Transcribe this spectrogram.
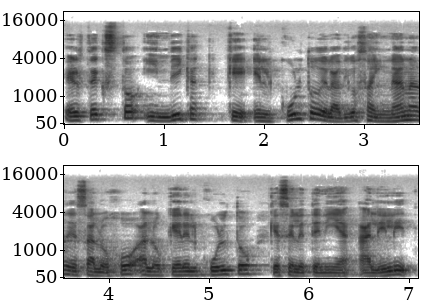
El texto indica que el culto de la diosa Inanna desalojó a lo que era el culto que se le tenía a Lilith.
